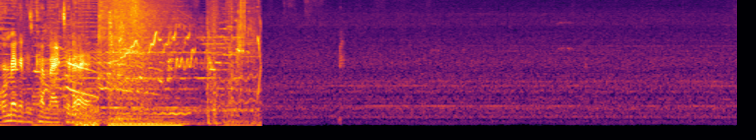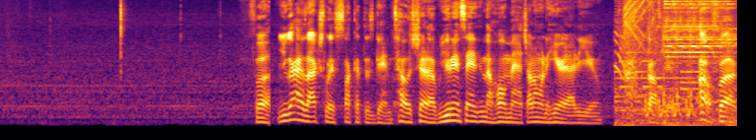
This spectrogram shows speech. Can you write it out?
We're making this comeback today. Fuck. You guys actually suck at this game. Toad, shut up. You didn't say anything the whole match. I don't want to hear it out of you. Oh, fuck.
